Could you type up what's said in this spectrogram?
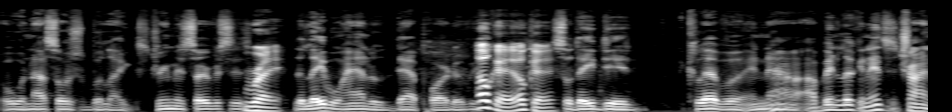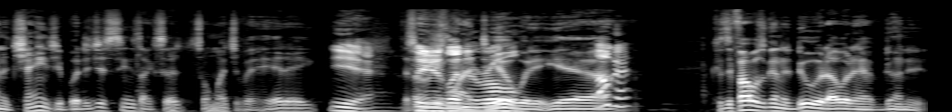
or not socials, but like streaming services. Right. The label handled that part of it. okay, okay, So they did Kleva, and now I've been looking into trying to change it, but it just seems like such so much of a headache. yeah. So you're just letting it roll. Deal with it, yeah. Okay, Because if I was gonna do it, I would have done it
